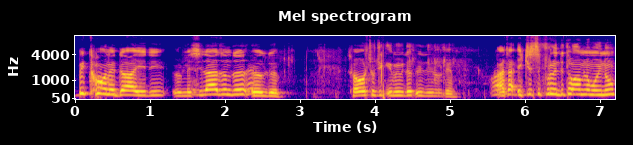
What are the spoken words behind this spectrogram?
Bir tane daha yedi. Ölmesi lazımdı. Öldü. Sağ çocuk 24 öldürüldü. Abi, Hatta 2-0 önde tamamlam oyunu.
